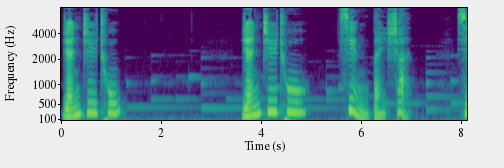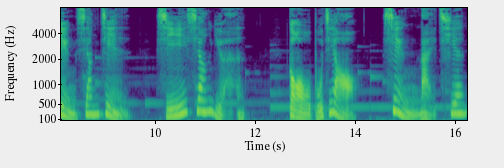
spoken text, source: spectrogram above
人之初，人之初，性本善，性相近，习相远。苟不教，性乃迁。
